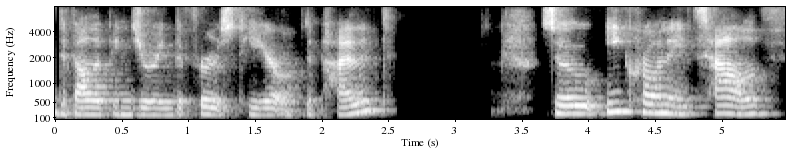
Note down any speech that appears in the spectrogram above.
developing during the first year of the pilot. So e-krona itself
